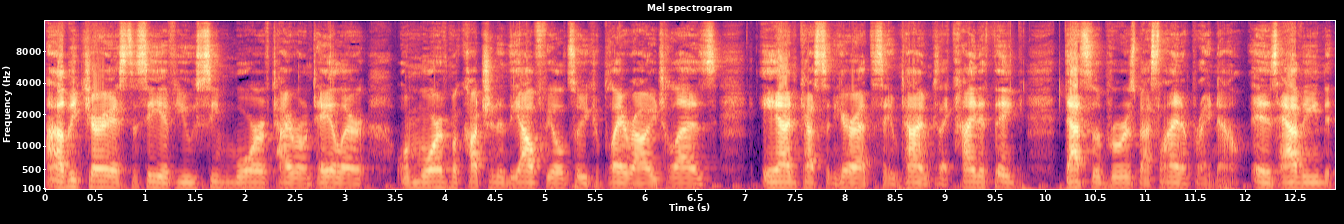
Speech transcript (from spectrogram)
I'll be curious to see if you see more of Tyrone Taylor or more of McCutchen in the outfield so you can play Rowdy Tellez and Keston Hiura at the same time because I kind of think that's the Brewers' best lineup right now is having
